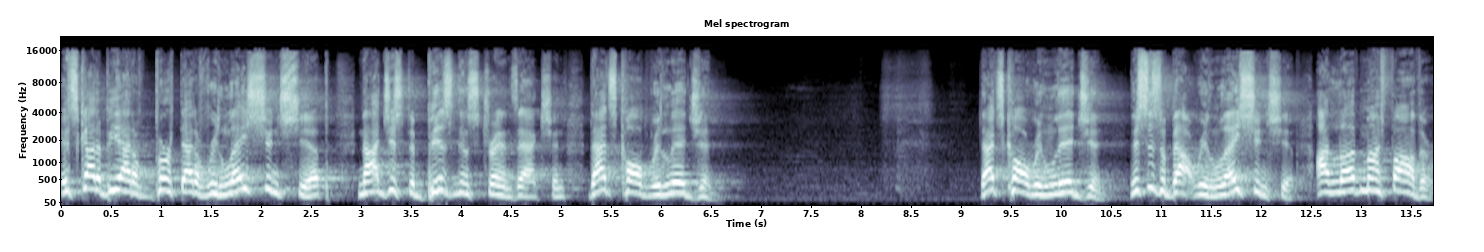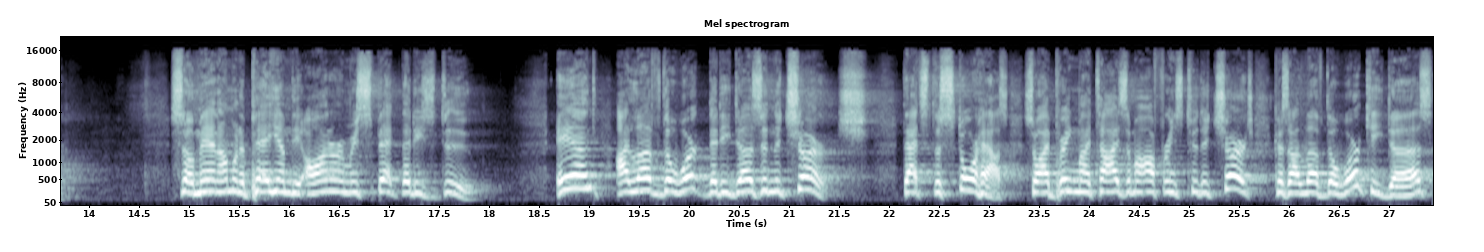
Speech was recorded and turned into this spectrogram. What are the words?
It's got to be out of birth, out of relationship, not just a business transaction. That's called religion. That's called religion. This is about relationship. I love my father. So, man, I'm gonna pay him the honor and respect that he's due. And I love the work that he does in the church. That's the storehouse. So I bring my tithes and my offerings to the church because I love the work he does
